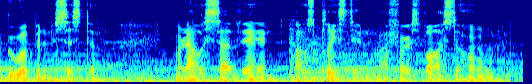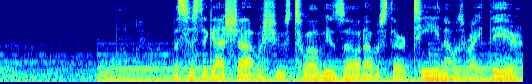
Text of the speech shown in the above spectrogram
grew up in the system. When I was seven, I was placed in my first foster home. My sister got shot when she was 12 years old. I was 13. I was right there.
